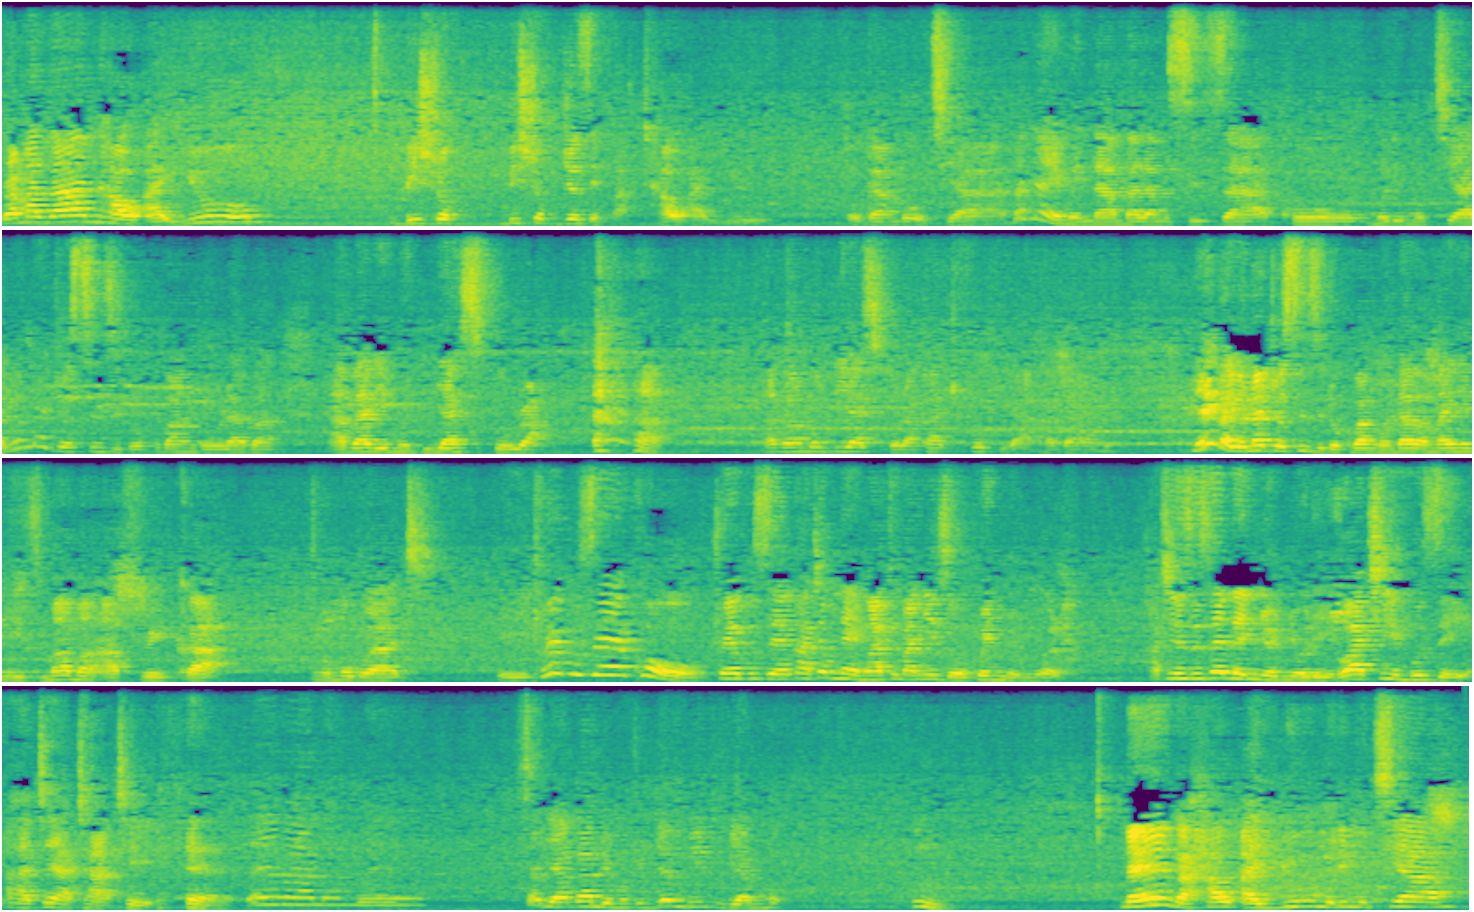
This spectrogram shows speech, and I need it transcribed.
Ramadan, how are you? Bishop Bishop Josephat, how are you? ogamba otya banaye mwenna mbalamusizaako muli mutya yonna gy'osinzidde okuba ng'olaba abali mu diaspora agambo diaspora katufuukira akagambo naye nga yonna gy'osinzidde okuba ng'ondaba my name is mama africa. Omu bwati. Eh, twebuzeeko twebuzeeko ate munaye mwatumanyiza okwennyonnyola. Kati nzize nennyonnyole lwaki mbuze? Ate ate ate. Ebaana mwe sajja agambye mutujje mu bintu byammwe. Mm. naye nga how are you? Muli mutya?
